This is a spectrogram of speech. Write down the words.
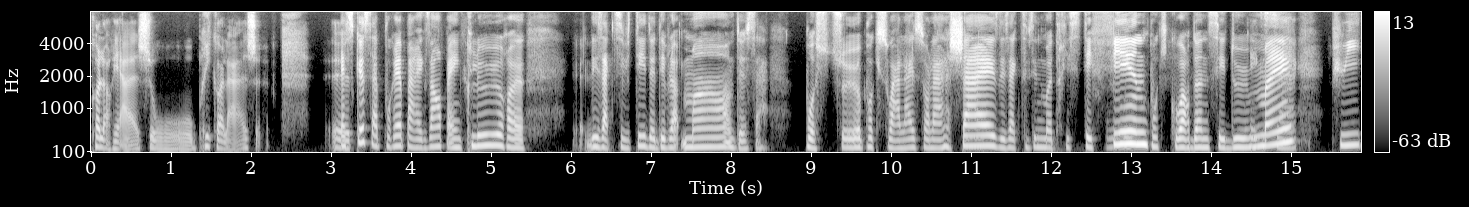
coloriage, au bricolage. Euh, Est-ce que ça pourrait, par exemple, inclure euh, des activités de développement de sa posture pour qu'il soit à l'aise sur la chaise, des activités de motricité fine pour qu'il coordonne ses deux mains, puis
